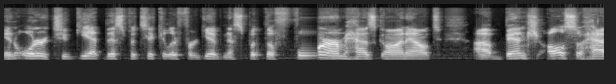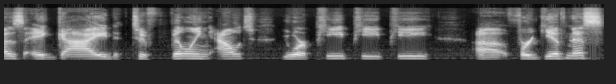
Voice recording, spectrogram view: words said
in order to get this particular forgiveness. But the form has gone out. Uh, Bench also has a guide to filling out your PPP uh, forgiveness.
